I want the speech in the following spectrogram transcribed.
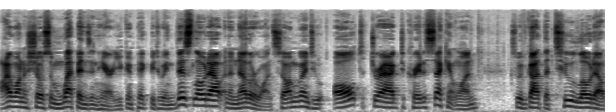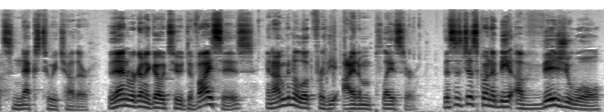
I want to show some weapons in here. You can pick between this loadout and another one. So I'm going to Alt drag to create a second one. So we've got the two loadouts next to each other. Then we're going to go to devices and I'm going to look for the item placer. This is just going to be a visual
